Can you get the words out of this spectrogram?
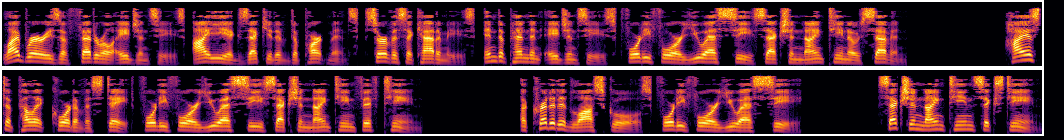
Libraries of federal agencies, i.e. executive departments, service academies, independent agencies 44 USC section 1907 Highest Appellate Court of a State 44 USC section 1915 Accredited Law Schools 44 USC section 1916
